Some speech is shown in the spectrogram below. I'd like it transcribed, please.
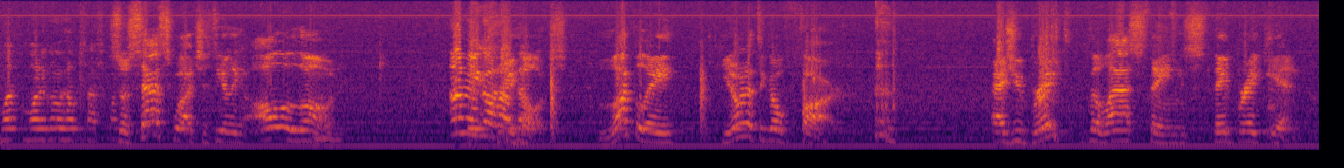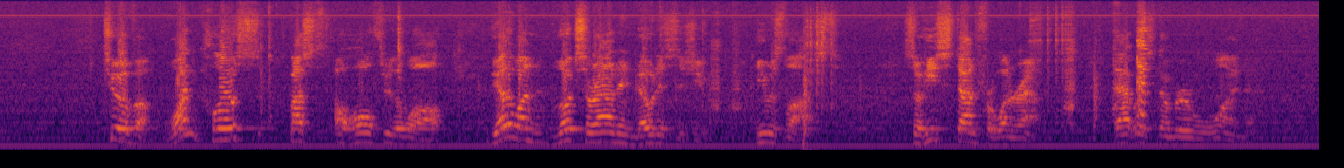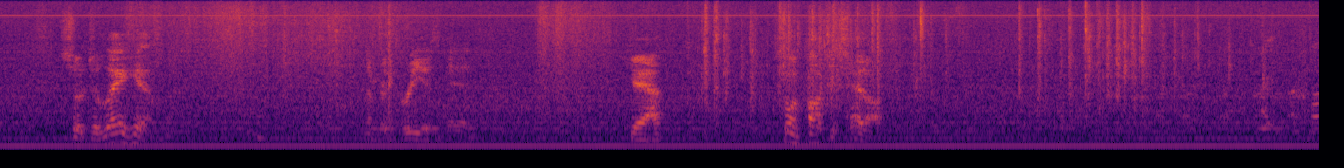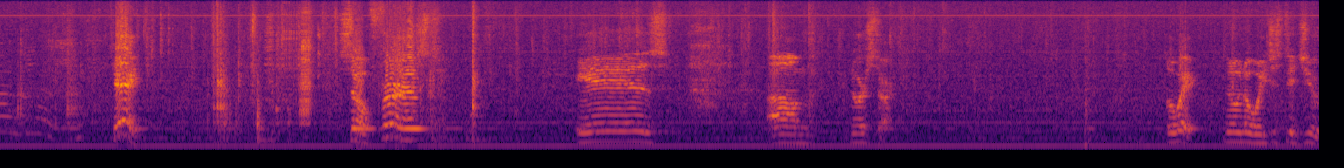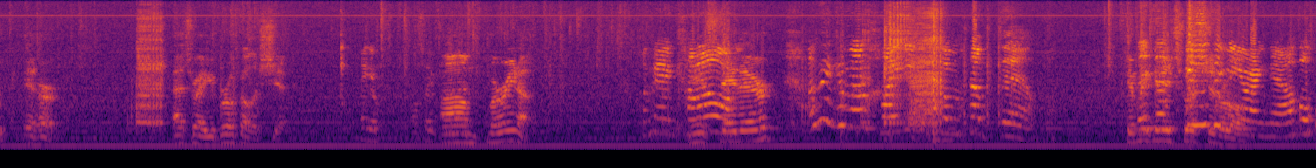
Want, want to go help Sasquatch? So Sasquatch is dealing all alone I'm gonna with go three help him. hulks. Luckily, you don't have to go far. As you break the last things, they break in. Two of them. One close busts a hole through the wall. The other one looks around and notices you. He was lost. So he's stunned for one round. That was number one. So delay him. Number three is dead. Yeah. Someone popped his head off. Okay. So first is um, North Star. Oh wait, no, no, we just did you and her. That's right, you broke all the shit. Thank you. I'll save you. Um, Marrina, I'm gonna come you out. stay there? I'm gonna come out hiding and come help them. Give There's me an no intuition teasing roll. me right now.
